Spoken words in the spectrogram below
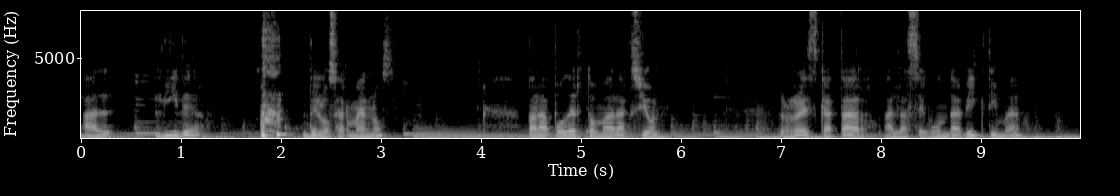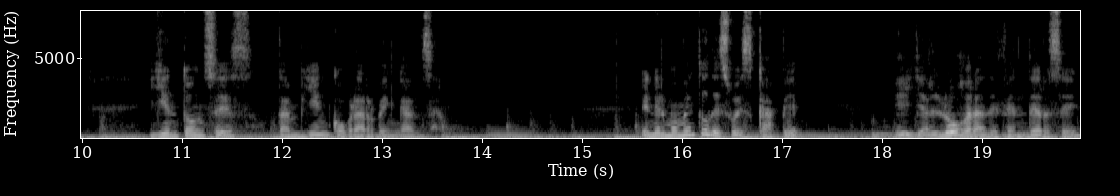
al líder de los hermanos para poder tomar acción, rescatar a la segunda víctima y entonces también cobrar venganza. En el momento de su escape, ella logra defenderse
